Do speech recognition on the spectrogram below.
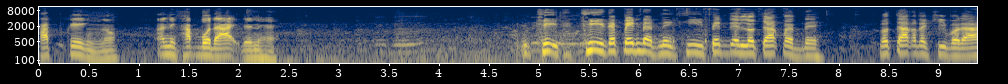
ขับเก่งเนาะอันนี้ขับบ่ได้เลยนะฮะขี่ขี่แต่เป็นแบบนี้ขี่เป็นเดนรถจักรแบบนี้รถจักรก็จะขี่บ่ได้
